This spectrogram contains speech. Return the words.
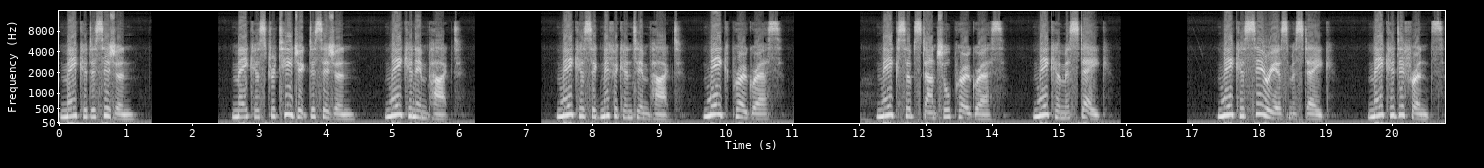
Make a decision. Make a strategic decision. Make an impact. Make a significant impact. Make progress. Make substantial progress. Make a mistake. Make a serious mistake. Make a difference.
